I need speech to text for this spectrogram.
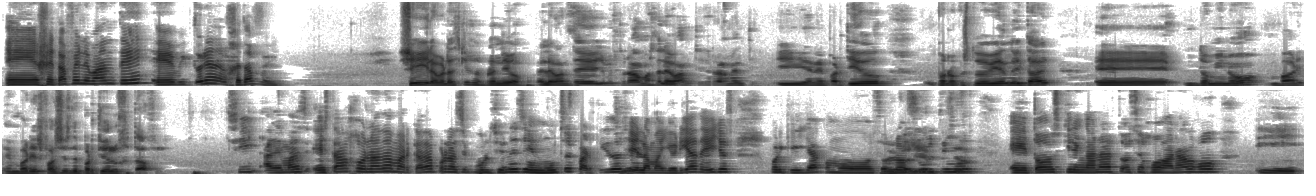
eh, Getafe Levante, eh, victoria del Getafe. Sí, la verdad es que sorprendió. El Levante, yo me esperaba más de Levante, realmente. Y en el partido, por lo que estuve viendo y tal, eh, dominó en varias fases del partido del Getafe. Sí, además esta jornada marcada por las expulsiones en muchos partidos, Sí. en la mayoría de ellos, porque ya como son los últimos, eh, todos quieren ganar, todos se juegan algo y,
